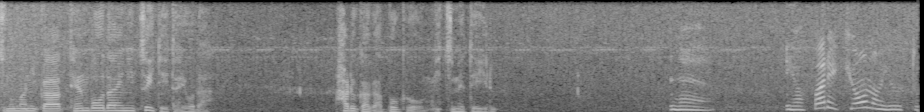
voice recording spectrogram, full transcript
つの間にか展望台についていたようだ。はるかが僕を見つめている。ねえやっぱり今日の言うと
